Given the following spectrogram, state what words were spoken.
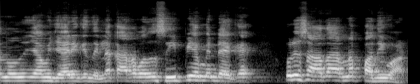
എന്നൊന്നും ഞാൻ വിചാരിക്കുന്നില്ല. കാരണം അത് സി പി എമ്മിന്റെയൊക്കെ ഒരു സാധാരണ പതിവാണ്.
